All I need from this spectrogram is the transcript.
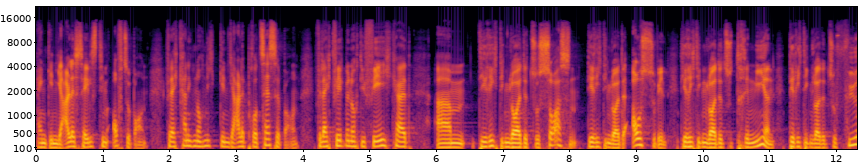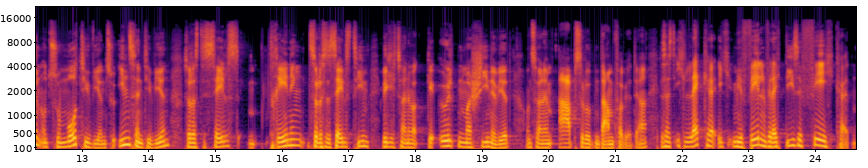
ein geniales Sales-Team aufzubauen. Vielleicht kann ich noch nicht geniale Prozesse bauen. Vielleicht fehlt mir noch die Fähigkeit, ähm, die richtigen Leute zu sourcen, die richtigen Leute auszuwählen, die richtigen Leute zu trainieren, die richtigen Leute zu führen und zu motivieren, zu incentivieren, sodass das Sales-Training, sodass das Sales-Team wirklich zu einer geölten Maschine wird und zu einem absoluten Dampfer wird. Ja? Das heißt, ich lecke, ich, mir fehlen vielleicht diese Fähigkeiten.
